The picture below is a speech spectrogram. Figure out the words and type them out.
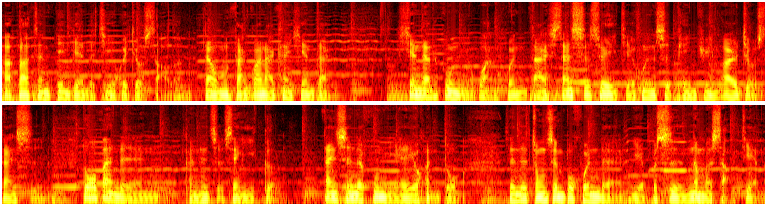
它发生病变的机会就少了。但我们反观来看，现在现在的妇女晚婚，大概三十岁结婚是平均二九三十，多半的人可能只剩一个。单身的妇女也有很多，甚至终身不婚的也不是那么少见了。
